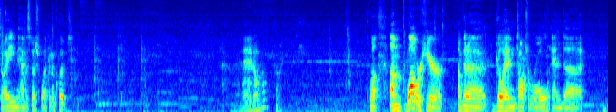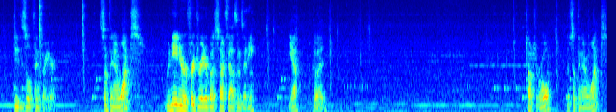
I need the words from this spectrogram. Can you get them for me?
Do I even have a special weapon equipped? I don't know. Well, um, while we're here, I'm gonna go ahead and talk to Roll and uh, do these little things right here. Something I want. We need a new refrigerator, but it's 5,000 zenny. Yeah, go ahead. Talk to Roll. That's something I want.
